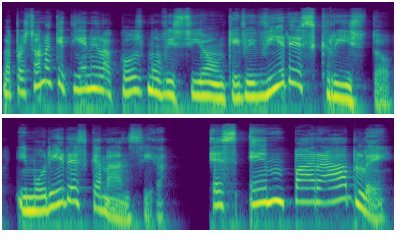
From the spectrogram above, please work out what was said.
La persona que tiene la cosmovisión que vivir es Cristo y morir es ganancia, es imparable.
